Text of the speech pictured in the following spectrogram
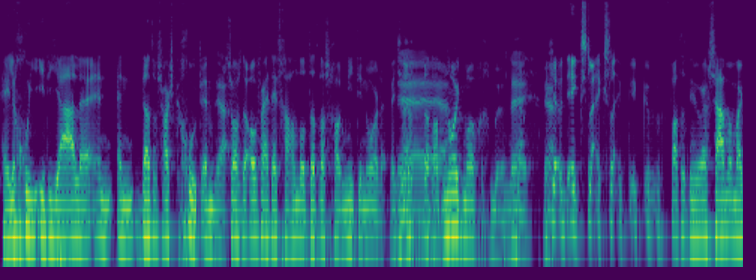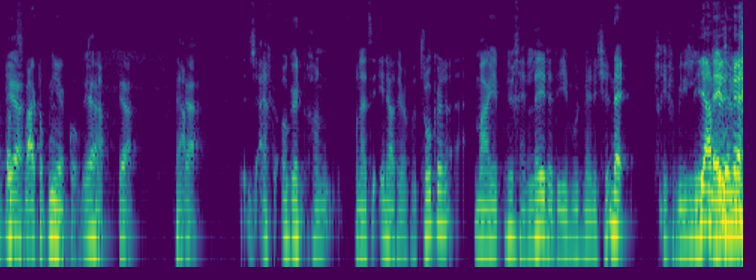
hele goede idealen en, en dat was hartstikke goed. En Ja. zoals de overheid heeft gehandeld, dat was gewoon niet in orde. Weet je, Ja, dat, dat had ja. nooit mogen gebeuren. Nee, Ja. ja. Weet je, ik, sla, ik, sla, ik, ik vat het nu heel erg samen, maar dat Ja. is waar het op neerkomt. Ja, Ja. ja. Dus eigenlijk ook weer gewoon vanuit de inhoud heel erg betrokken. Maar je hebt nu geen leden die je moet managen. Nee, Misschien familieleden. Ja.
